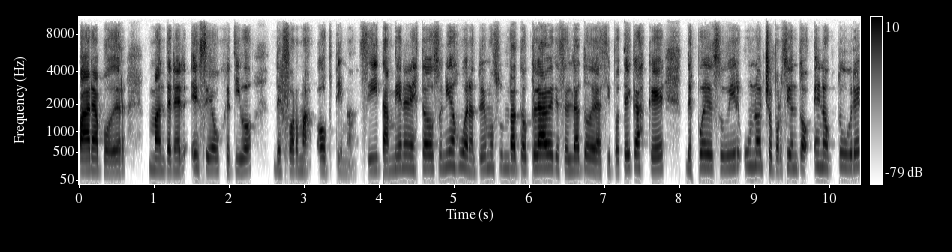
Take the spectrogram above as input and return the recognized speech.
para poder mantener ese objetivo de forma óptima. ¿sí? También en Estados Unidos, bueno, tuvimos un dato clave que es el dato de las hipotecas que después de subir un 8% en octubre,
